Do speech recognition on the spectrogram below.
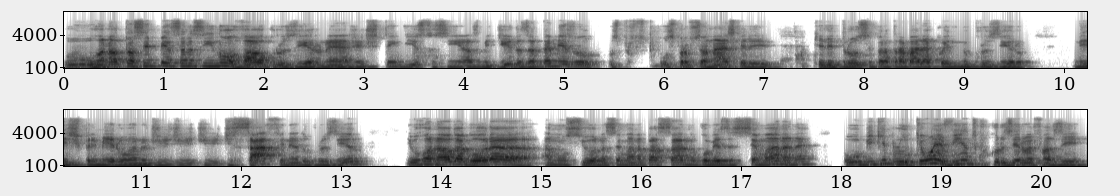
O Ronaldo está sempre pensando assim, inovar o Cruzeiro, né? A gente tem visto assim as medidas, até mesmo os, os profissionais que ele, que ele trouxe para trabalhar com ele no Cruzeiro neste primeiro ano de, de, de, de SAF, né, do Cruzeiro e o Ronaldo agora anunciou na semana passada, no começo dessa semana, né, o Big Blue, que é um evento que o Cruzeiro vai fazer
